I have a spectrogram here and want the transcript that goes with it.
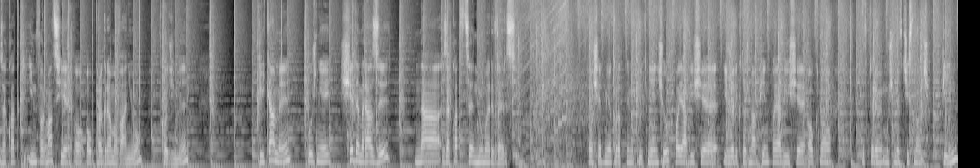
zakładki Informacje o oprogramowaniu. Wchodzimy, klikamy później 7 razy na zakładce numer wersji. Po siedmiokrotnym kliknięciu pojawi się, jeżeli ktoś ma PIN, pojawi się okno, w którym musimy wcisnąć PIN.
